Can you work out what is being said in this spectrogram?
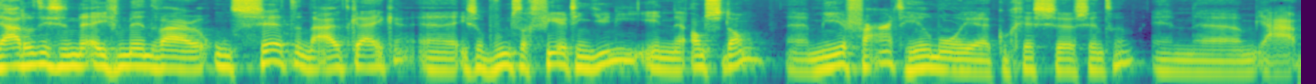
Ja, dat is een evenement waar we ontzettend naar uitkijken. Eh is op woensdag 14 juni in eh, Amsterdam. Eh, Meervaart, heel mooi congrescentrum. En ehm, ja,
